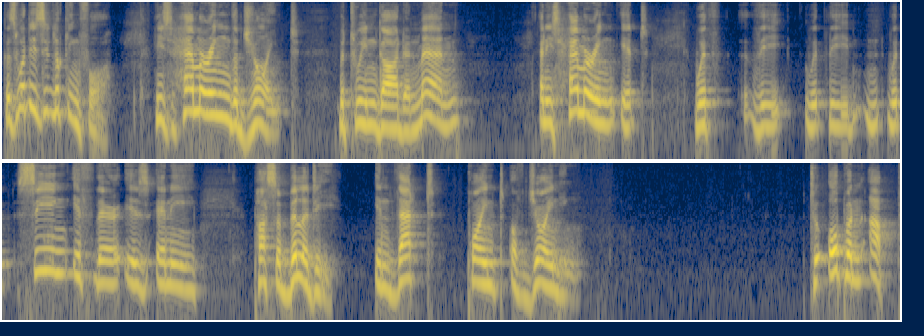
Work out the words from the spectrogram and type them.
Because what is he looking for? He's hammering the joint between God and man, and he's hammering it with the with the with seeing if there is any possibility in that point of joining to open up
